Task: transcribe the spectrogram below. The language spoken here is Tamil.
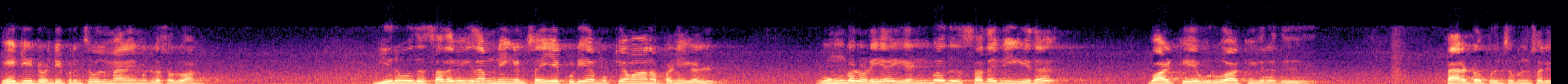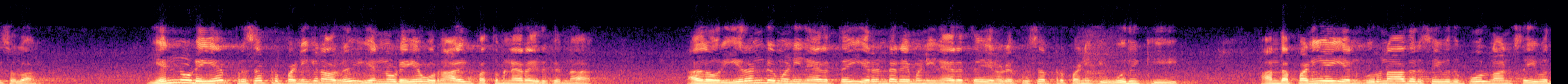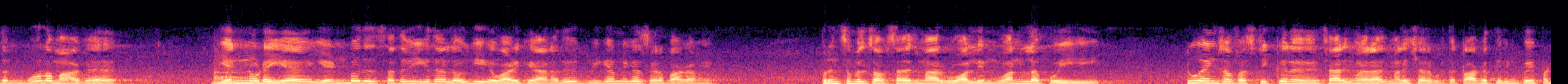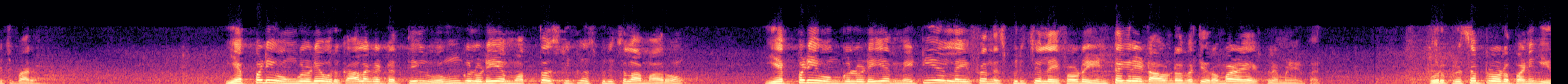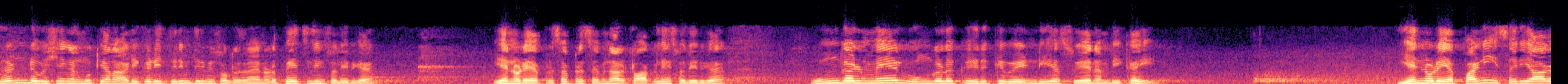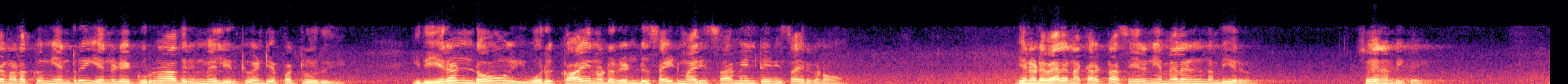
எயிட்டி டுவெண்ட்டி பிரின்சிபல் மேனேஜ்மெண்ட்டில் சொல்லுவாங்க. இருபது சதவிகிதம் நீங்கள் செய்யக்கூடிய முக்கியமான பணிகள் உங்களுடைய எண்பது சதவிகித வாழ்க்கையை உருவாக்குகிறது. பேரட்டோ பிரின்சிபல்னு சொல்லி சொல்லுவாங்க. என்னுடைய ப்ரிசப்டர் பணிக்கு நான் ஒரு என்னுடைய ஒரு நாளைக்கு பத்து மணி நேரம் இருக்குன்னா அதில் ஒரு இரண்டு மணி நேரத்தை இரண்டரை மணி நேரத்தை என்னுடைய ப்ரிசப்டர் பணிக்கு ஒதுக்கி அந்த பணியை என் குருநாதர் செய்வது போல் நான் செய்வதன் மூலமாக என்னுடைய எண்பது சதவிகித லௌகீக வாழ்க்கையானது மிக மிக சிறப்பாக அமையும். பிரின்சிபல்ஸ் ஆஃப் சரஜ்மார்க் வால்யூம் ஒனில் போய் டூ எண்ட்ஸ் ஆஃப் அ ஸ்டிக்குன்னு சாரஜ் மகாராஜ் மலேசியாவில் கொடுத்த டாக்கை திரும்பி போய் படித்து பாருங்கள் எப்படி உங்களுடைய ஒரு காலகட்டத்தில் உங்களுடைய மொத்த ஸ்டிக்கும் ஸ்பிரிச்சுவலாக மாறும்? எப்படி உங்களுடைய மெட்டீரியல் லைஃப் அந்த ஸ்பிரிச்சுவல் லைஃபோட இன்டகிரேட் ஆகுன்றத பற்றி ரொம்ப அழகாக எக்ஸ்பிளைன் பண்ணியிருப்பார். ஒரு ப்ரிசப்டரோட பணிக்கு இரண்டு விஷயங்கள் முக்கியம் நான் அடிக்கடி திரும்பி திரும்பி சொல்கிறது நான் என்னோட பேச்சிலையும் சொல்லியிருக்கேன். என்னுடைய ப்ரிசப்டர் செமினார் டாக்லையும் சொல்லியிருக்கேன். உங்கள் மேல் உங்களுக்கு இருக்க வேண்டிய சுயநம்பிக்கை என்னுடைய பணி சரியாக நடக்கும் என்று என்னுடைய குருநாதரின் மேல் இருக்க வேண்டிய பற்று உறுதி இது இரண்டும் ஒரு காயினோட ரெண்டு சைடு மாதிரி சமையல் டெனிஸாக இருக்கணும். என்னோட வேலை நான் கரெக்டாக செய்கிறேன்னு என் மேலே எனக்கு நம்பிக்கை இருக்கணும். சுயநம்பிக்கை.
